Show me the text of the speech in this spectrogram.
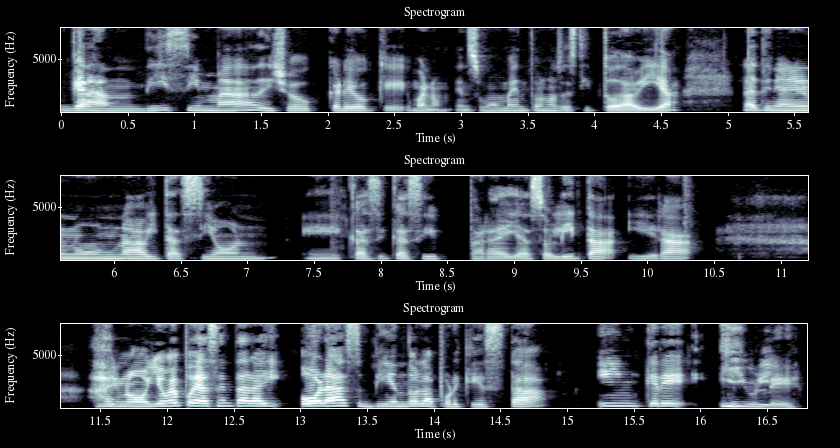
grandísima. De hecho, creo que, bueno, en su momento, no sé si todavía la tenían en una habitación eh, casi casi para ella solita y era, ay no, yo me podía sentar ahí horas viéndola porque está increíble.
